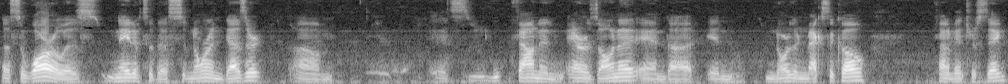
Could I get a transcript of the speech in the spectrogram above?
The saguaro is native to the Sonoran Desert. Um, it's found in Arizona and uh, in northern Mexico. Kind of interesting.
